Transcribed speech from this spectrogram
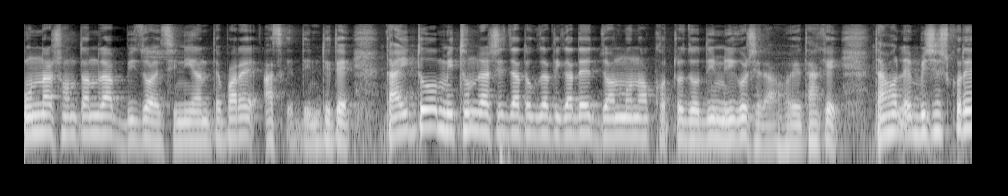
কন্যা সন্তানরা বিজয় ছিনিয়ে আনতে পারে আজকের দিনটিতে। তাই তো মিথুন রাশির জাতক জাতিকাদের জন্ম নক্ষত্র যদি মৃগশিরা হয়ে থাকে, তাহলে বিশেষ করে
